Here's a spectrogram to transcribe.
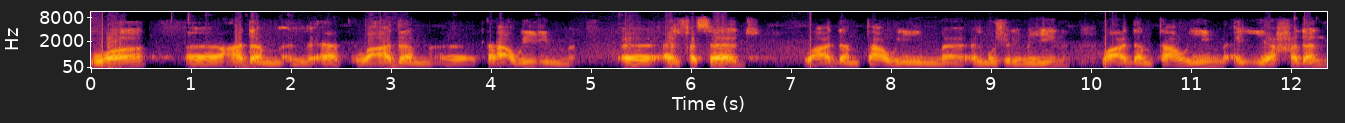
وعدم وعدم آه، تعويم آه، الفساد وعدم تعويم آه، المجرمين وعدم تعويم أي حدا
